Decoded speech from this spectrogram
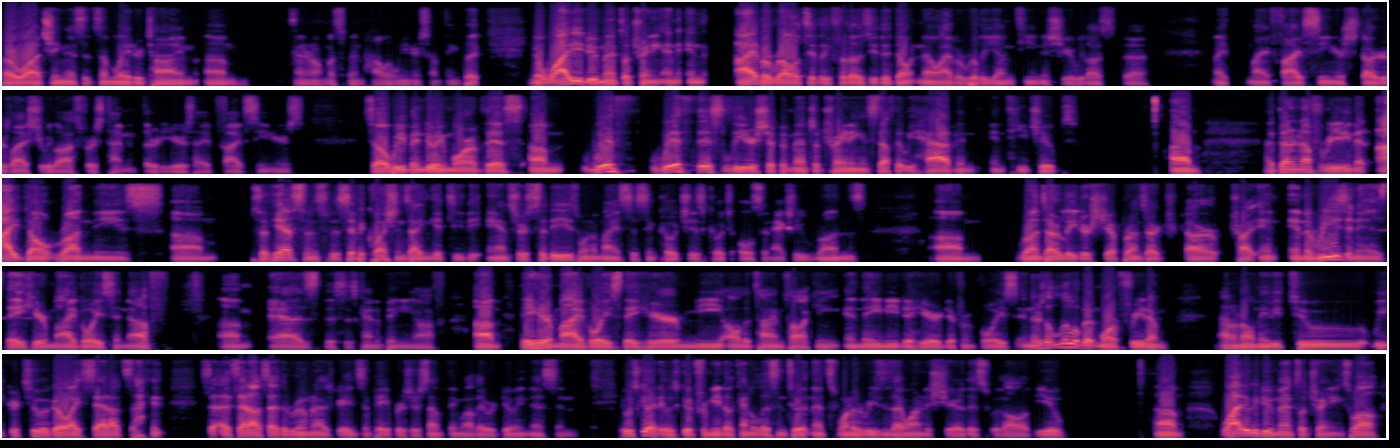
are watching this at some later time. Um, I don't know, must have been Halloween or something. But you know, why do you do mental training? And and I have a relatively, for those of you that don't know, I have a really young team this year. We lost uh, my my five senior starters last year. We lost first time in 30 years. I had five seniors so we've been doing more of this um, with with this leadership and mental training and stuff that we have in in Teach Hoops. Um, I've done enough reading that I don't run these. Um, so if you have some specific questions, I can get to the answers to these. One of my assistant coaches, Coach Olson, actually runs um, runs our leadership, runs our our try, and and the reason is they hear my voice enough um, as this is kind of binging off um, they hear my voice they hear me all the time talking and they need to hear a different voice and there's a little bit more freedom. I don't know maybe two week or two ago i sat outside i sat outside the room and i was grading some papers or something while they were doing this and it was good. It was good for me to kind of listen to it and that's one of the reasons i wanted to share this with all of you. Um, why do we do mental trainings? Well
